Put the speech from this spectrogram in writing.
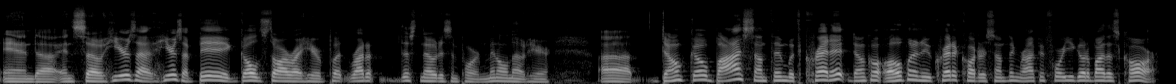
and uh, and so here's a here's a big gold star right here. Put right up, this note is important. Mental note here. Uh, don't go buy something with credit. Don't go open a new credit card or something right before you go to buy this car.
